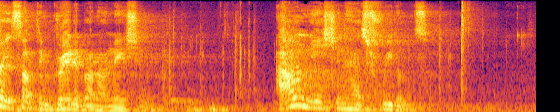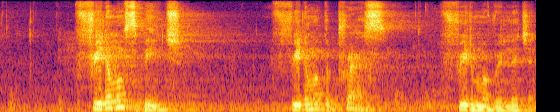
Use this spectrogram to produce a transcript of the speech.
Tell you something great about our nation. Our nation has freedoms freedom of speech, freedom of the press, freedom of religion.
